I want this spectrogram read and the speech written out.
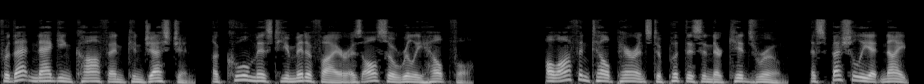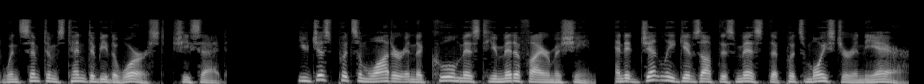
For that nagging cough and congestion, a cool mist humidifier is also really helpful. I'll often tell parents to put this in their kids' room, especially at night when symptoms tend to be the worst, she said. You just put some water in the cool mist humidifier machine, and it gently gives off this mist that puts moisture in the air.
